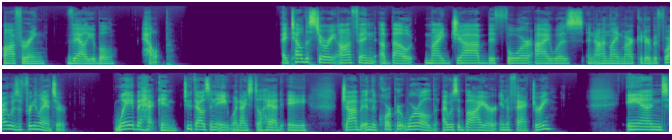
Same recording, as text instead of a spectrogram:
offering valuable help. I tell the story often about my job before I was an online marketer, before I was a freelancer. Way back in 2008, when I still had a job in the corporate world, I was a buyer in a factory. And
